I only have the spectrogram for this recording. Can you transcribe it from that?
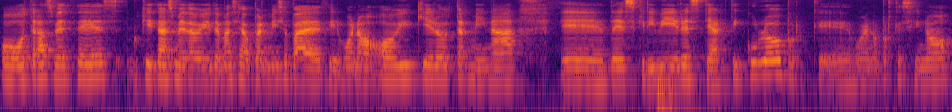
O otras veces quizás me doy demasiado permiso para decir, bueno, hoy quiero terminar eh, de escribir este artículo porque, bueno, porque si no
